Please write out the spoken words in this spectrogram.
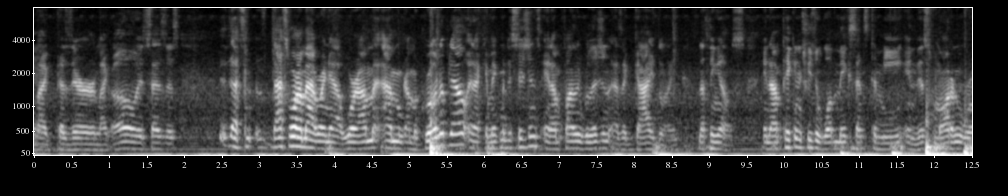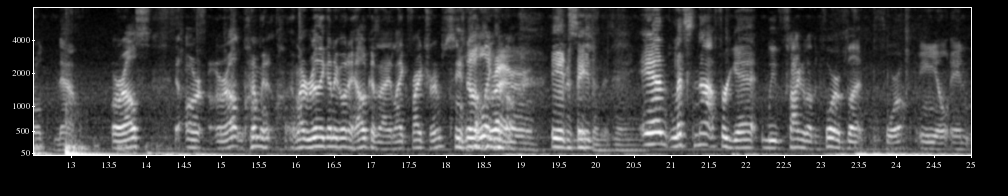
yeah. like because they're like, oh, it says this. that's that's where I'm at right now. Where I'm I'm I'm a grown up now, and I can make my decisions, and I'm following religion as a guideline, nothing else. And I'm picking and choosing what makes sense to me in this modern world now, or else. Or, or else, am I, am I really gonna go to hell because I like fried shrimps? You know, like right, right, right. It's, it's Crustaceans, yeah, yeah. and let's not forget we've talked about it before, but before you know, and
